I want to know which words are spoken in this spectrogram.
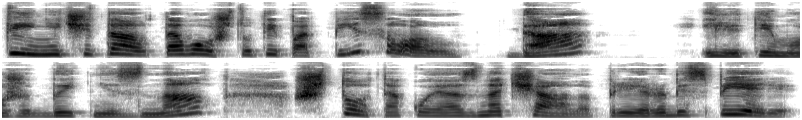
Ты не читал того, что ты подписывал? Да? Или ты, может быть, не знал, что такое означало при Робеспьере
